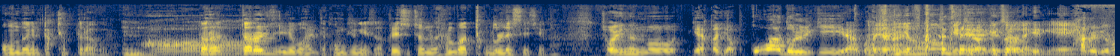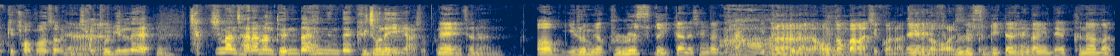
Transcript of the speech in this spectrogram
엉덩이를 딱 접더라고요. 아. 떨어, 떨어지려고 할 때 공중에서. 그래서 저는 한번 딱 놀랐어요, 제가. 저희는 뭐 약간 옆 꼬아 돌기라고 네. 하잖아요. 옆 꼬아 네, 돌기. 그래서 이게. 팔을 이렇게 접어서 이렇게 네. 잘 돌길래 착지만 잘하면 된다 했는데 그 전에 이미 아셨구나. 네, 저는 어 이러면 굴를 수도 있다는 생각이 딱 아, 들더라고요. 어, 엉덩방아 찍거나 뒤로 네, 넘어갈 수 굴를 있고. 수도 있다는 생각인데 그나마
